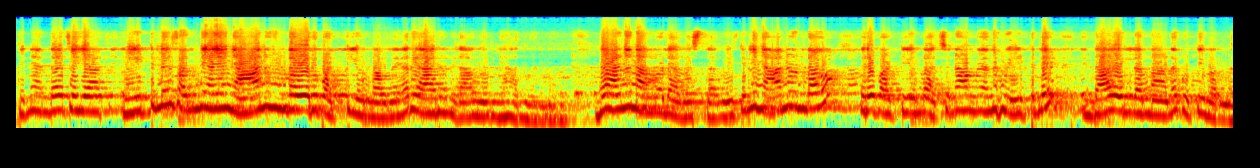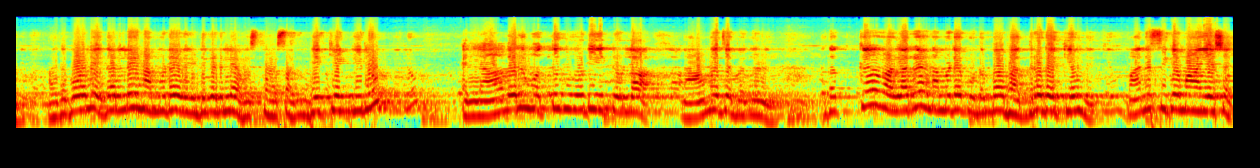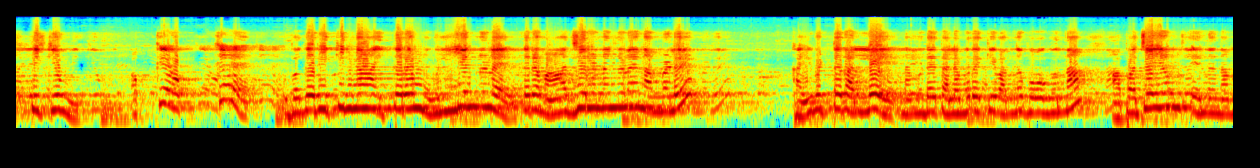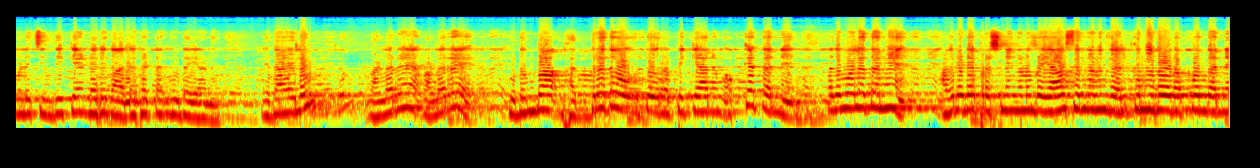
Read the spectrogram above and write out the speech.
പിന്നെ എന്താ ചെയ്യാ? വീട്ടിൽ സന്ധ്യയായ ഞാനും ഉണ്ടാവും ഒരു പട്ടി ഉണ്ടാവും വേറെ ആരും ഉണ്ടാവില്ല എന്ന് പറഞ്ഞത്. ഇതാണ് നമ്മുടെ അവസ്ഥ. വീട്ടിൽ ഞാനും ഉണ്ടാവും ഒരു പട്ടിയുണ്ട് അച്ഛനും അമ്മയൊന്നും വീട്ടിൽ ഉണ്ടാവില്ലെന്നാണ് കുട്ടി പറഞ്ഞത്. അതുപോലെ ഇതല്ലേ നമ്മുടെ വീടുകളിലെ അവസ്ഥ. സന്ധ്യക്കെങ്കിലും എല്ലാവരും ഒത്തുകൂടിയിട്ടുള്ള നാമജപങ്ങൾ. അതൊക്കെ വളരെ നമ്മുടെ കുടുംബ ഭദ്രതയ്ക്കും മാനസികമായ ശക്തിക്കും ഒക്കെ ഒക്കെ ഉപകരിക്കുന്ന ഇത്തരം മൂല്യങ്ങളെ ഇത്തരം ആചരണങ്ങളെ നമ്മൾ കൈവിട്ടതല്ലേ നമ്മുടെ തലമുറയ്ക്ക് വന്നു പോകുന്ന അപജയം എന്ന് നമ്മൾ ചിന്തിക്കേണ്ട ഒരു കാലഘട്ടം കൂടെയാണ്. ഏതായാലും വളരെ വളരെ കുടുംബ ഭദ്രത ഊട്ടുറപ്പിക്കാനും ഒക്കെ തന്നെ അതുപോലെ തന്നെ അവരുടെ പ്രശ്നങ്ങളും പ്രയാസങ്ങളും കേൾക്കുന്നതോടൊപ്പം തന്നെ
